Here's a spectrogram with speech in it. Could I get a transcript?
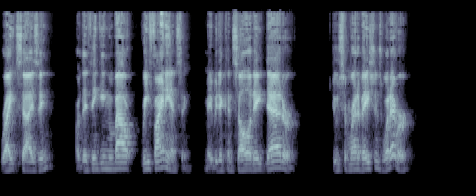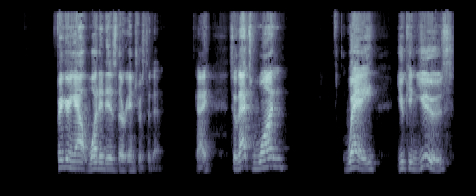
right sizing, are they thinking about refinancing, maybe to consolidate debt or do some renovations, whatever. Figuring out what it is they're interested in. Okay. So that's one way you can use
